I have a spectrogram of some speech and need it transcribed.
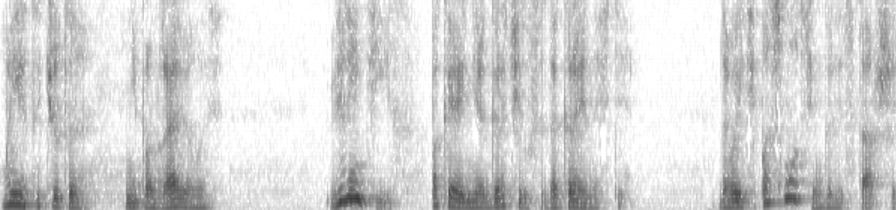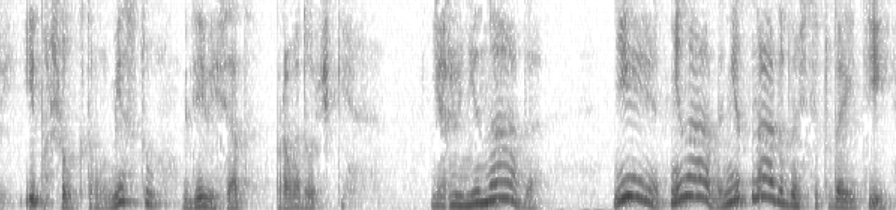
Мне это что-то не понравилось. Верните их, пока я не огорчился до крайности. Давайте посмотрим, говорит старший, и пошел к тому месту, где висят проводочки. Я говорю, не надо. Нет, не надо, нет надобности туда идти.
